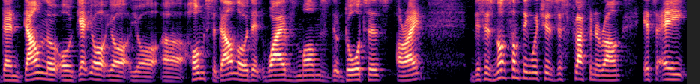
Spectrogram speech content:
then download or get your your your uh, homes to download it. Wives, moms, daughters. All right. This is not something which is just flapping around. It's a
